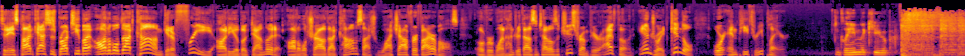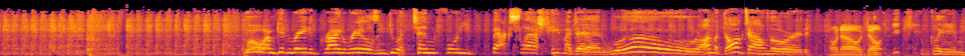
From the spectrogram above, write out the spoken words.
Today's podcast is brought to you by Audible.com. Get a free audiobook download at audibletrial.com slash watch out for fireballs. Over 100,000 titles to choose from for your iPhone, Android, Kindle, or MP3 player. Gleam the cube. Whoa, I'm getting ready to grind rails and do a 1040 backslash hate my dad. Whoa, I'm a Dogtown Lord. Oh no, don't Cube Gleam.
